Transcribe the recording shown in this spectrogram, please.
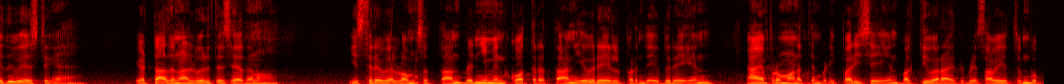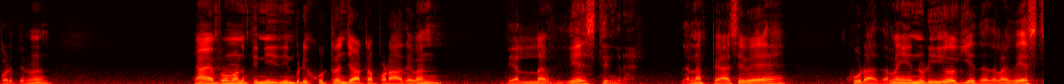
எது வேஸ்ட்டுங்க? எட்டாவது நாள் விருத்த சேதனம். இஸ்ரேவேல் வம்சத்தான் பென்யமின் கோத்திரத்தான் எபிரேயில் பிறந்த எபிரேயன் நியாயப்பிரமாணத்தின்படி பரிசேயன் பக்தி வராயத்தின்படி சபையை துன்பப்படுத்தினவன் நியாயப்பிரமாணத்தின் நீதியின்படி குற்றஞ்சாட்டப்படாதவன் இதெல்லாம் வேஸ்ட்டுங்கிறார் இதெல்லாம் பேசவே கூடாது. அதெல்லாம் என்னுடைய யோகியத்தை அதெல்லாம் வேஸ்ட்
